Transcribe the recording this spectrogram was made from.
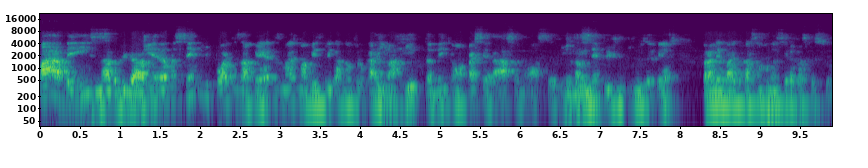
Parabéns. Nada, obrigado. Dinheirama sempre de portas abertas. Mais uma vez, obrigadão pelo carinho. A Rico também, que é uma parceiraça nossa. A gente está uhum. sempre junto nos eventos para levar a educação financeira para as pessoas.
